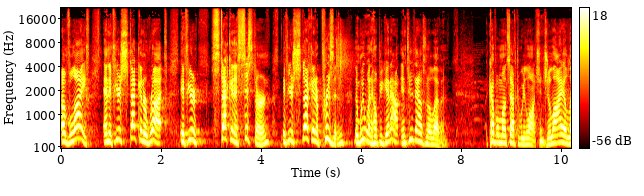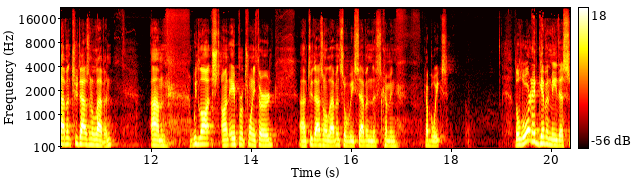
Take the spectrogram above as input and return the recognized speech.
of life. And if you're stuck in a rut, if you're stuck in a cistern, if you're stuck in a prison, then we want to help you get out. In 2011, a couple months after we launched, in July 11, 2011, um, we launched on April 23rd, uh, 2011, so we'll be seven this coming couple weeks. The Lord had given me this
